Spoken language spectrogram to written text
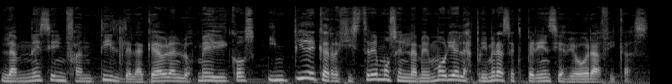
La amnesia infantil de la que hablan los médicos impide que registremos en la memoria las primeras experiencias biográficas.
